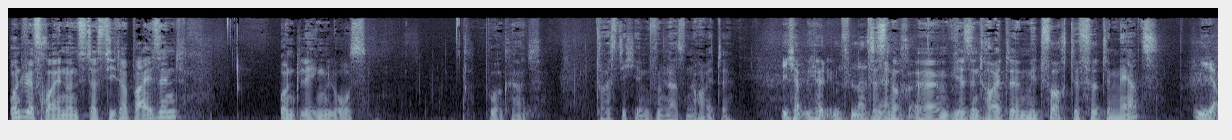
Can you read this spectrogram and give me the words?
Und wir freuen uns, dass die dabei sind und legen los. Burkhard, du hast dich impfen lassen heute. Ich habe mich heute impfen lassen. Das ja. noch, ähm, wir sind heute Mittwoch, der 4. März. Ja.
